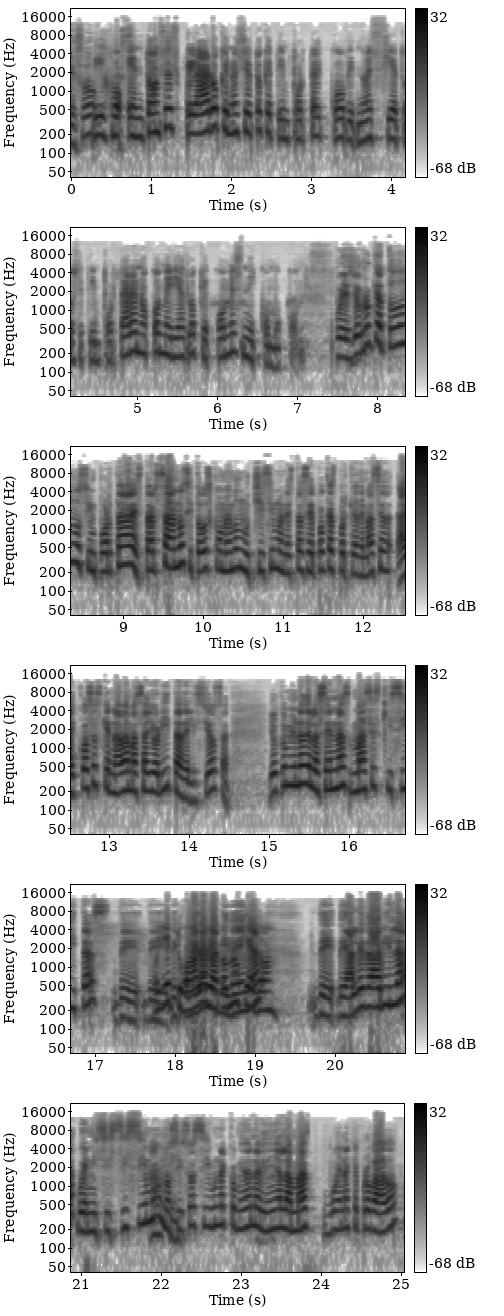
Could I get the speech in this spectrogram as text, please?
Eso. Dijo, es- entonces claro que no es cierto que te importa el COVID, no es cierto. Si te importara no comerías lo que comes ni cómo comes. Pues yo creo que a todos nos importa estar sanos y todos comemos muchísimo en estas épocas porque además hay cosas que nada más hay ahorita, deliciosas. Yo comí una de las cenas más exquisitas de, de, Oye, de tu comida árabe, ¿cómo navideña quedó? De, de Ale Dávila, buenísimo, Ah, nos sí. hizo así una comida navideña la más buena que he probado.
